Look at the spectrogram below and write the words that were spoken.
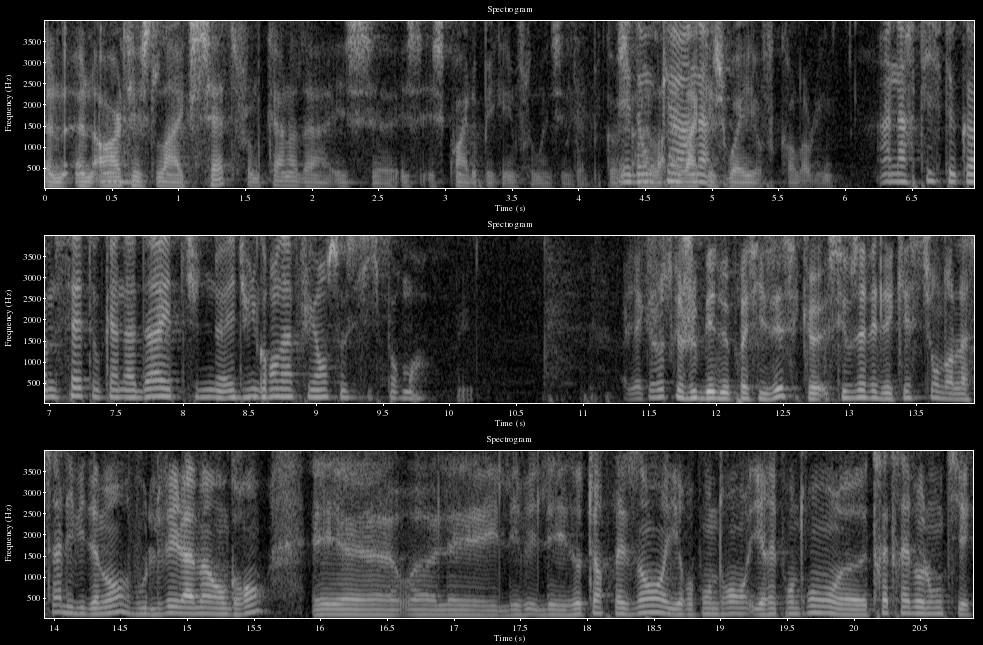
An, an artist like Seth from Canada is, uh, is, is quite a big influence in that because I, donc, I un- like his way of coloring. Un artiste comme Seth au Canada est une- est d'une grande influence aussi pour moi. Il y a quelque chose que j'ai oublié de préciser, c'est que si vous avez des questions dans la salle, évidemment, vous levez la main en grand et euh, euh, les, les- les auteurs présents y répondront, y répondront euh, très très volontiers.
